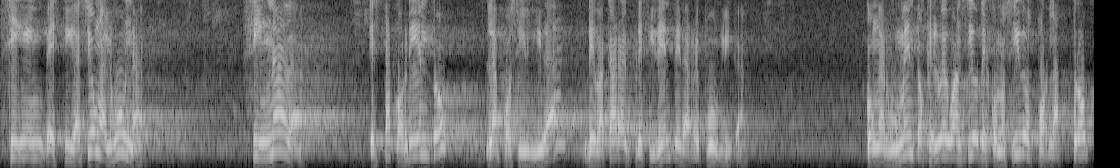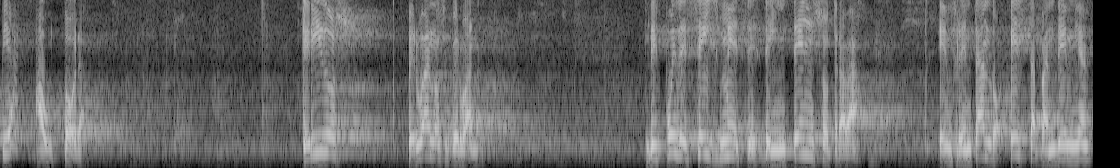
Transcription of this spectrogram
sin investigación alguna, sin nada, está corriendo la posibilidad de vacar al presidente de la República, con argumentos que luego han sido desconocidos por la propia autora. Queridos peruanos y peruanas, después de seis meses de intenso trabajo, enfrentando esta pandemia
